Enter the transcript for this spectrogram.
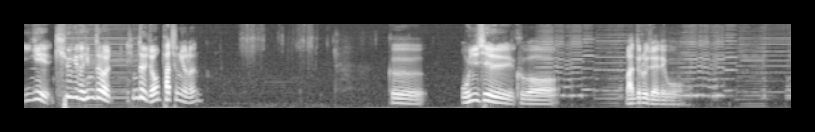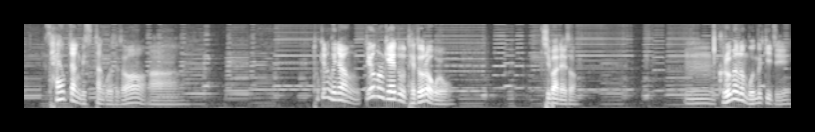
이게 키우기도 힘들어 힘들죠. 파충류는? 그 온실 그거 만들어줘야 되고. 사육장 비슷한 곳에서 아. 토끼는 그냥 뛰어놀게 해도 되더라고요. 집안에서. 음 그러면은 못 느끼지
